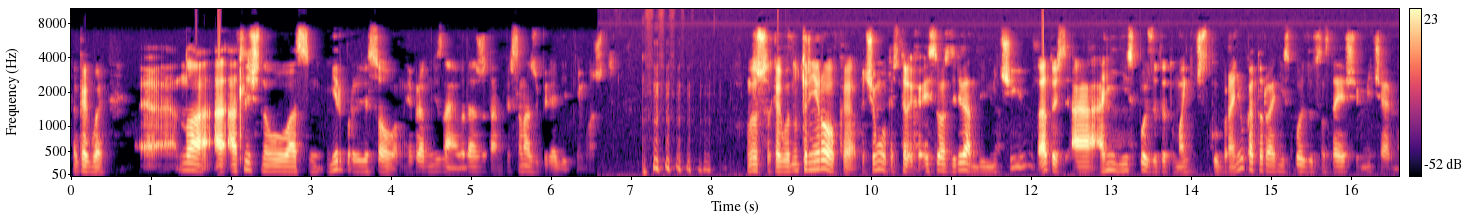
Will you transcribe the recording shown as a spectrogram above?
ну, как бы э, ну, а, а, отлично у вас мир прорисован. Я прям не знаю, вы даже там персонажа переодеть не можете. Ну, что, как бы, ну, тренировка. Почему? То есть, если у вас деревянные мечи, да, то есть, а они не используют эту магическую броню, которую они используют с настоящими мечами,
